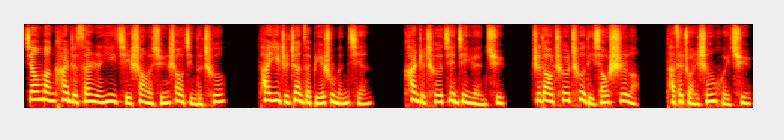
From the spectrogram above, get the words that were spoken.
江曼看着三人一起上了巡少景的车，他一直站在别墅门前，看着车渐渐远去，直到车彻底消失了，他才转身回去。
